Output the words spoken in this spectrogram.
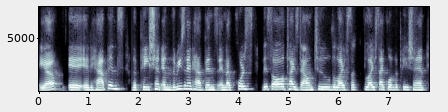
Yeah, it, it, happens. The patient, and the reason it happens, and of course, this all ties down to the life life cycle of the patient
